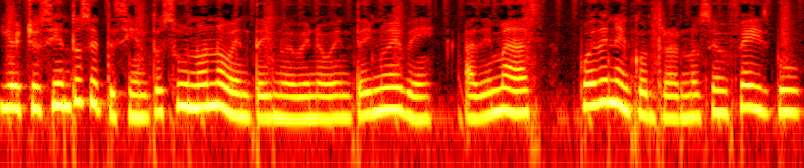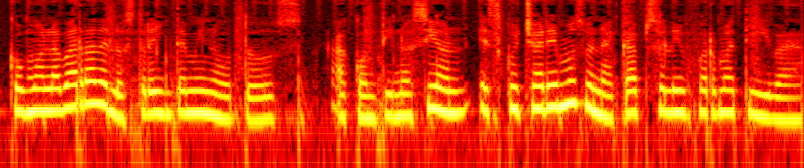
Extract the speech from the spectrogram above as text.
y 800-701-9999. Además, pueden encontrarnos en Facebook como la barra de los 30 minutos. A continuación, escucharemos una cápsula informativa.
